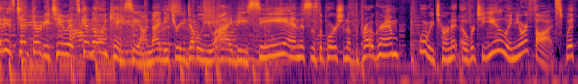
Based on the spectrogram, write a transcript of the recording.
It is 1032. It's Kendall and Casey on 93 WIBC. And this is the portion of the program where we turn it over to you and your thoughts with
